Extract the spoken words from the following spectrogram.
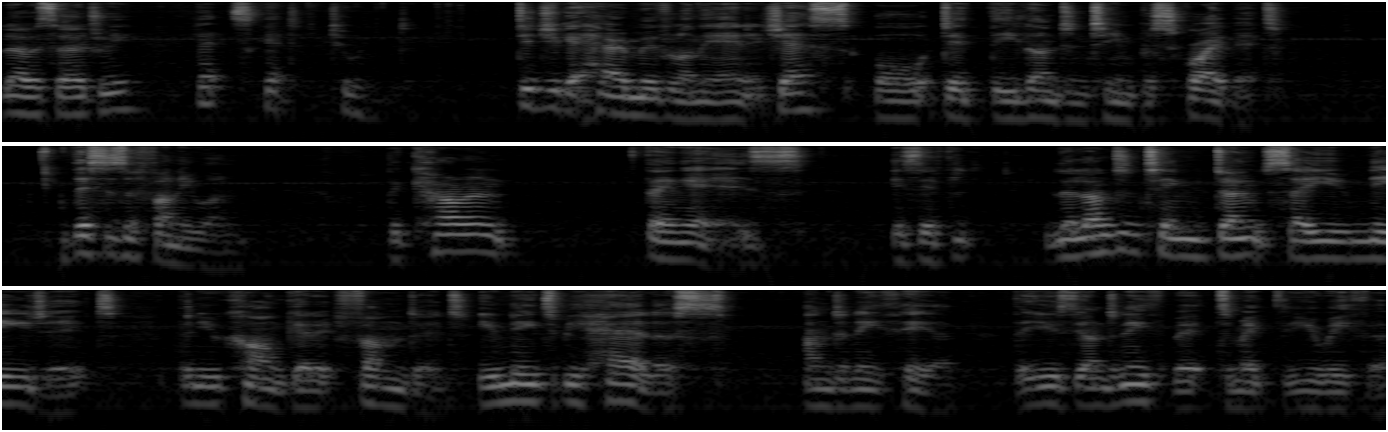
lower surgery. Let's get to it. Did you get hair removal on the NHS or did the London team prescribe it? This is a funny one. The current thing is, is if the London team don't say you need it, then you can't get it funded. You need to be hairless underneath here. They use the underneath bit to make the urethra,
